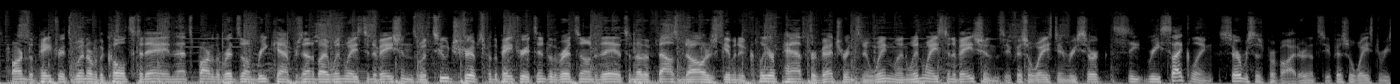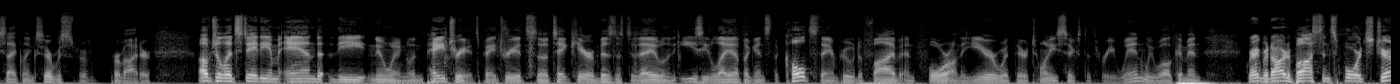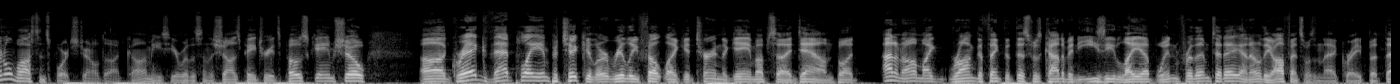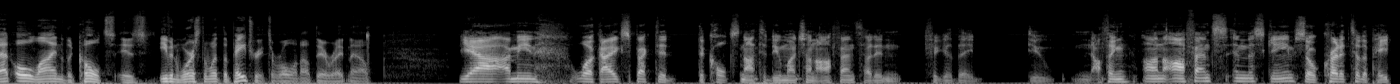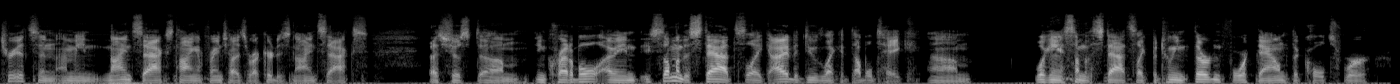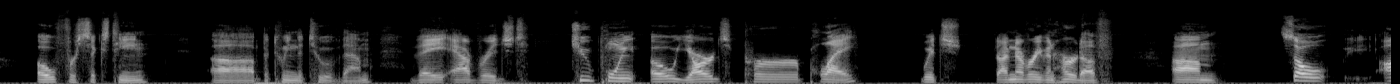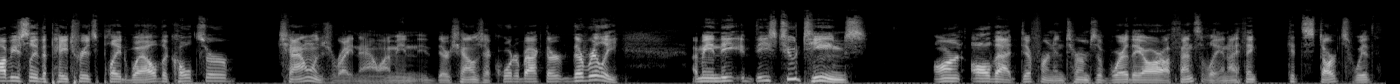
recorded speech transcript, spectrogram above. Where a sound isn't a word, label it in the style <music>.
Part of the Patriots win over the Colts today, and that's part of the Red Zone recap presented by Win Waste Innovations. With two trips for the Patriots into the Red Zone today, it's another thousand dollars given a clear path for veterans New England. Win Waste Innovations, the official waste and recycling services provider. That's the official waste and recycling services provider of Gillette Stadium and the New England Patriots. Patriots uh, take care of business today with an easy layup against the Colts. They improved to five and four on the year with their twenty-six to three win. We welcome in Greg Bedard of Boston Sports Journal, bostonsportsjournal.com. He's here with us on the Shaw's Patriots post-game show. Uh, Greg, that play in particular really felt like it turned the game upside down, but I don't know. Am I wrong to think that this was kind of an easy layup win for them today? I know the offense wasn't that great, but that O line of the Colts is even worse than what the Patriots are rolling out there right now. Yeah, I mean, look, I expected the Colts not to do much on offense. I didn't figure they'd do nothing on offense in this game. So credit to the Patriots, and I mean, nine sacks, tying a franchise record is nine sacks. That's just um, incredible. I mean, some of the stats, like I had to do like a double take, um, looking at some of the stats. Like between third and fourth down, the Colts were 0 for 16 uh, between the two of them. They averaged 2.0 yards per play, which I've never even heard of. Um, so obviously the Patriots played well. The Colts are challenged right now. I mean, they're challenged at quarterback. They're they're really, I mean, the, these two teams aren't all that different in terms of where they are offensively, and I think it starts with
